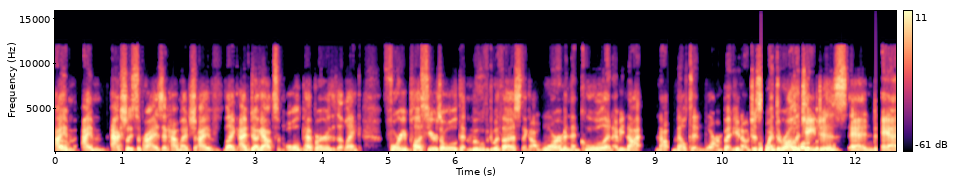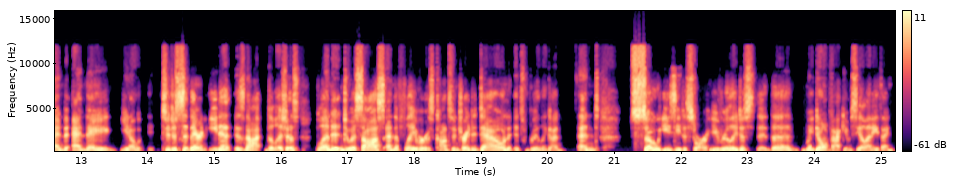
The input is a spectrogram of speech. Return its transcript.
I'm I'm actually surprised at how much I've like I've dug out some old peppers that like 40 plus years old that moved with us that got warm and then cool and I mean not not melted warm but you know just went through all the changes and and and they you know to just sit there and eat it is not delicious. Blend it into a sauce and the flavor is concentrated down. It's really good and so easy to store. You really just the we don't vacuum seal anything.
